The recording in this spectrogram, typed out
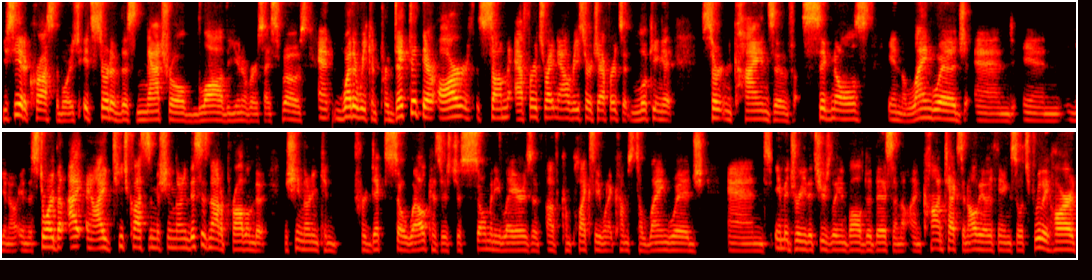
You see it across the board. It's, it's sort of this natural law of the universe i suppose. And whether we can predict it there are some efforts right now research efforts at looking at certain kinds of signals in the language and in you know in the story but i i teach classes in machine learning. This is not a problem that machine learning can predict so well because there's just so many layers of, of complexity when it comes to language and imagery that's usually involved with this and, and context and all the other things. So it's really hard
